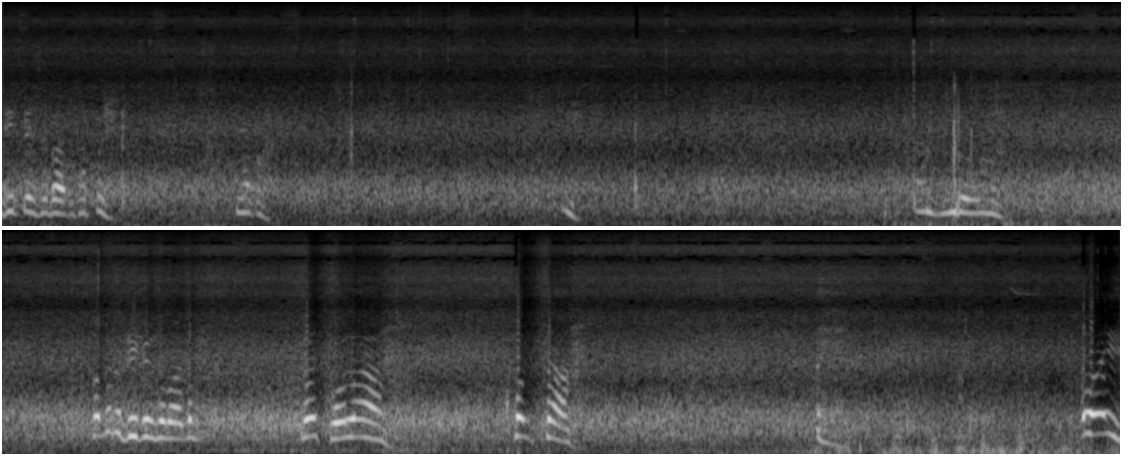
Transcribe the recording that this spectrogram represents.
बिग्रेछ बाटो सबै यहाँको। सबै त बिग्रेछ बाटो खोला खोल्सा दाइ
